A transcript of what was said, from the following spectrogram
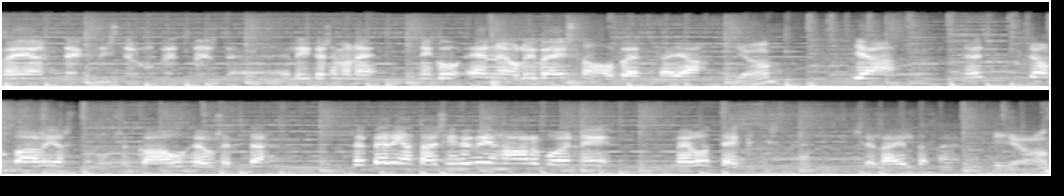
meidän teknisten opettajista. Eli semmonen, niin kuin ennen oli Veiston opettaja. Joo. Ja nyt se on paljastunut se kauheus, että se perjantaisin hyvin harvoin, niin meillä on teknistä siellä iltapäivällä. Joo.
